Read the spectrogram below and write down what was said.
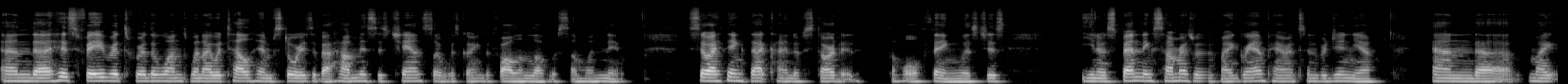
And uh, his favorites were the ones when I would tell him stories about how Mrs. Chancellor was going to fall in love with someone new. So I think that kind of started the whole thing was just, you know, spending summers with my grandparents in Virginia and uh, my,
